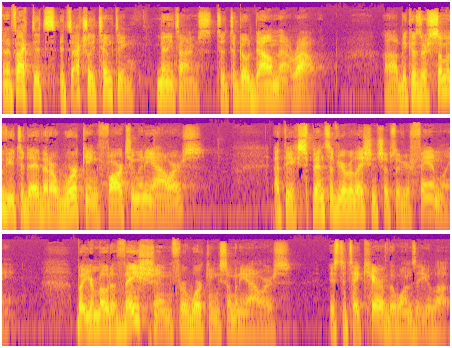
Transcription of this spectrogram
And in fact, it's, it's actually tempting many times to, to go down that route. Uh, because there's some of you today that are working far too many hours at the expense of your relationships of your family. But your motivation for working so many hours is to take care of the ones that you love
